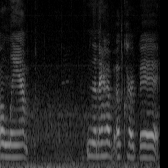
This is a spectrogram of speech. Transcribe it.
a lamp, and then I have a carpet,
